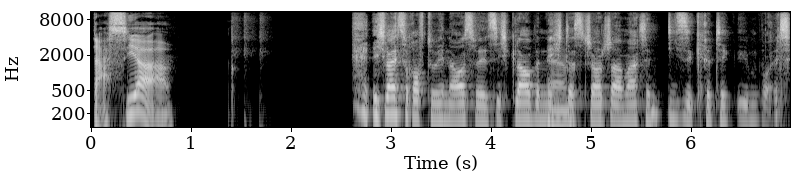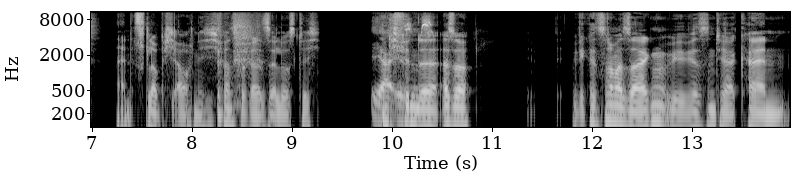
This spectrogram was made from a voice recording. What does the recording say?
Das ja. Ich weiß, worauf du hinaus willst. Ich glaube nicht, Ja. dass George R. R. Martin diese Kritik üben wollte. Nein, das glaube ich auch nicht. Ich fand es gerade sehr lustig. Ja, ich finde, es. also, wir können es nochmal sagen, wir, wir sind ja kein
